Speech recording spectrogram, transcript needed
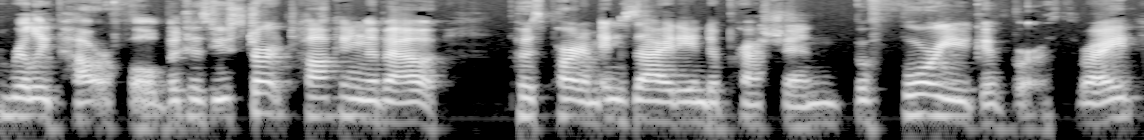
really powerful because you start talking about postpartum anxiety and depression before you give birth, right?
